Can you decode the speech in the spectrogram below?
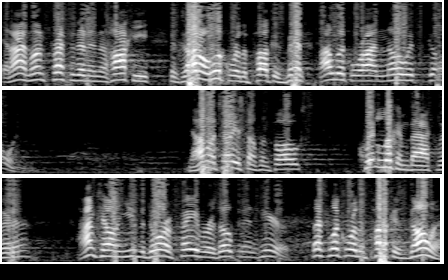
and I'm unprecedented in hockey is because I don't look where the puck has been. I look where I know it's going. Now I'm going to tell you something, folks. Quit looking back there. I'm telling you the door of favor is opening here. Let's look where the puck is going.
